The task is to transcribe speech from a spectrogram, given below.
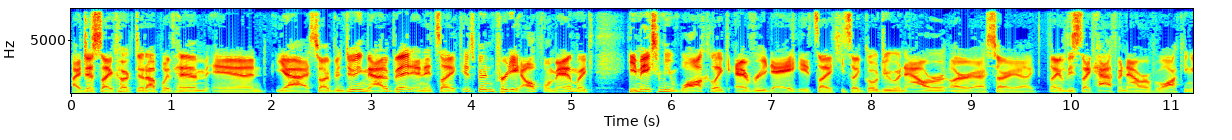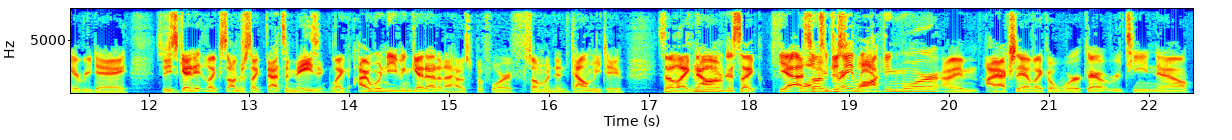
I just like hooked it up with him. And yeah, so I've been doing that a bit. And it's like, it's been pretty helpful, man. Like, he makes me walk like every day. It's like, he's like, go do an hour or uh, sorry, uh, like at least like half an hour of walking every day. So he's getting like, so I'm just like, that's amazing. Like, I wouldn't even get out of the house before if someone didn't tell me to. So like now I'm just like, yeah, so I'm just great, man. walking more. I'm, I actually have like a workout routine now.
